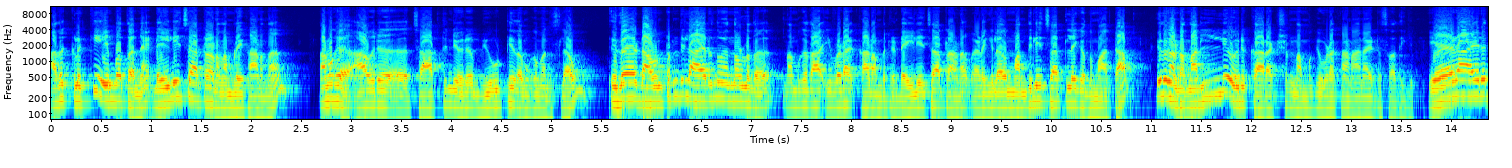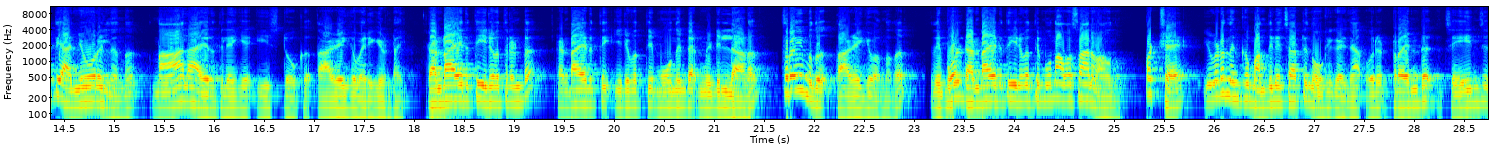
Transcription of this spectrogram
അത് ക്ലിക്ക് ചെയ്യുമ്പോൾ തന്നെ ഡെയിലി ചാർട്ടാണ് നമ്മൾ ഈ കാണുന്നത്. നമുക്ക് ആ ഒരു ചാർട്ടിന്റെ ഒരു ബ്യൂട്ടി നമുക്ക് മനസ്സിലാവും. ഇത് ഡൗൺ ട്രെൻഡിലായിരുന്നു എന്നുള്ളത് നമുക്കിതാ ഇവിടെ കാണാൻ പറ്റും. ഡെയിലി ചാർട്ടാണ് വേണമെങ്കിൽ അത് മന്ത്ലി ചാർട്ടിലേക്ക് ഒന്ന് മാറ്റാം. ഇത് കണ്ടോ നല്ലൊരു കറക്ഷൻ നമുക്ക് ഇവിടെ കാണാനായിട്ട് സാധിക്കും. ഏഴായിരത്തി അഞ്ഞൂറിൽ നിന്ന് നാലായിരത്തിലേക്ക് ഈ സ്റ്റോക്ക് താഴേക്ക് വരികയുണ്ടായി. രണ്ടായിരത്തി ഇരുപത്തിരണ്ട് രണ്ടായിരത്തി ഇരുപത്തി മൂന്നിന്റെ മിഡിലാണ് ഇത്രയും ഇത് താഴേക്ക് വന്നത്. ഇതിപ്പോൾ രണ്ടായിരത്തി ഇരുപത്തി മൂന്ന് അവസാനമാകുന്നു. പക്ഷേ ഇവിടെ നിങ്ങൾക്ക് മന്ത്ലി ചാർട്ട് നോക്കിക്കഴിഞ്ഞാൽ ഒരു ട്രെൻഡ് ചേഞ്ച്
